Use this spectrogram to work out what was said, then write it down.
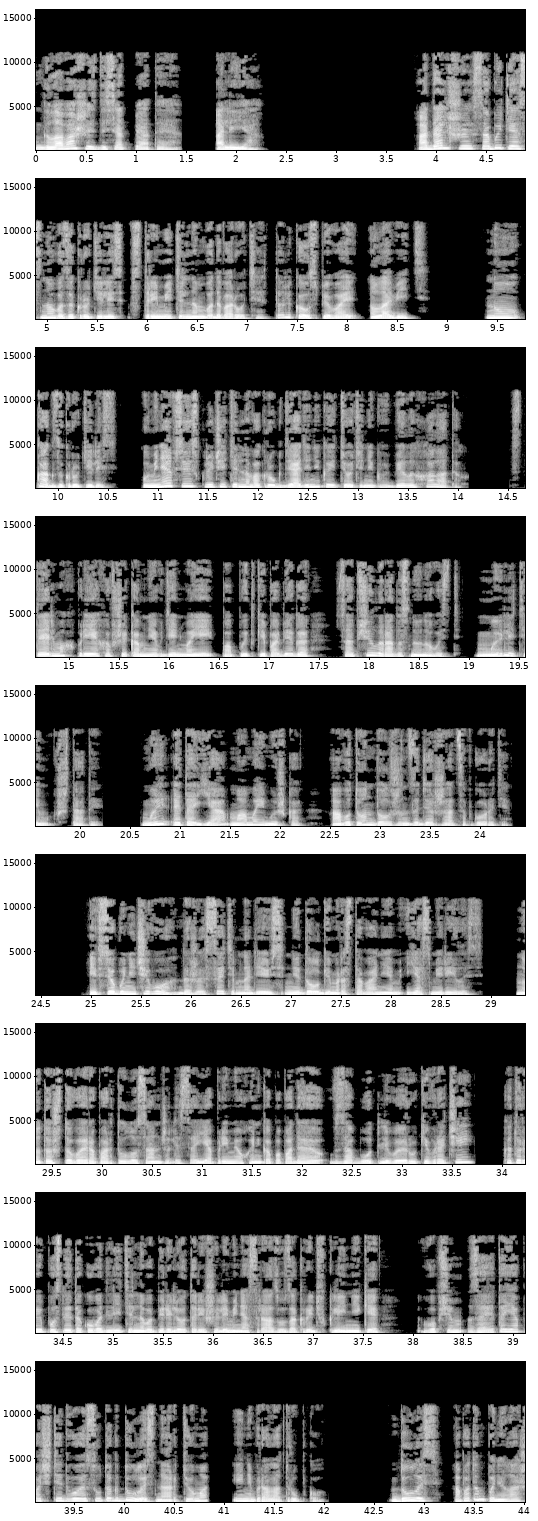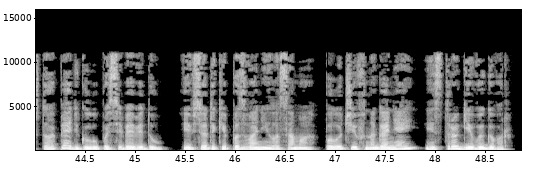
Глава 65. Алия. А дальше события снова закрутились в стремительном водовороте, только успевай ловить. Ну, как закрутились? У меня все исключительно вокруг дяденек и тетенек в белых халатах. Стельмах, приехавший ко мне в день моей попытки побега, сообщил радостную новость. Мы летим в Штаты. Мы — это я, мама и мышка, а вот он должен задержаться в городе. И все бы ничего, даже с этим, надеюсь, недолгим расставанием я смирилась. Но то, что в аэропорту Лос-Анджелеса я примехонько попадаю в заботливые руки врачей, которые после такого длительного перелета решили меня сразу закрыть в клинике, в общем, за это я почти двое суток дулась на Артема и не брала трубку. Дулась, а потом поняла, что опять глупо себя веду, и все таки позвонила сама, получив нагоняй и строгий выговор.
